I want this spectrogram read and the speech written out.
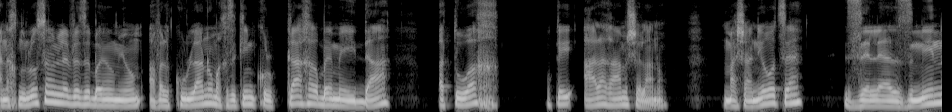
אנחנו לא שמים לב לזה ביום יום, אבל כולנו מחזיקים כל כך הרבה מידע פתוח, אוקיי? על הרם שלנו. מה שאני רוצה זה להזמין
